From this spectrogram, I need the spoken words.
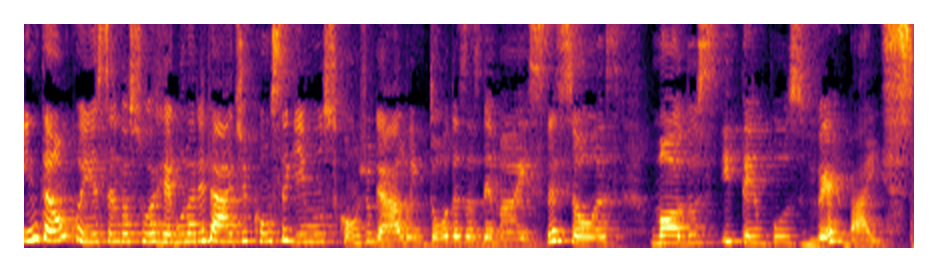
Então, conhecendo a sua regularidade, conseguimos conjugá-lo em todas as demais pessoas, modos e tempos verbais.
